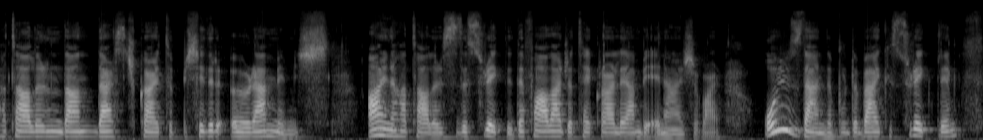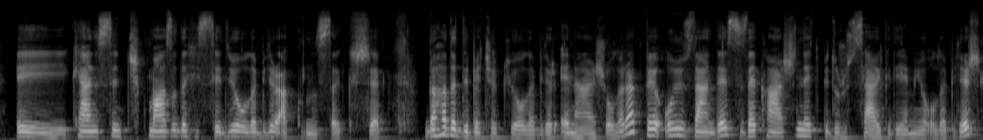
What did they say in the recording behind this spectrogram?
hatalarından ders çıkartıp bir şeyleri öğrenmemiş, aynı hataları size sürekli defalarca tekrarlayan bir enerji var. O yüzden de burada belki sürekli e, kendisini çıkmazda da hissediyor olabilir aklınızda kişi. Daha da dibe çöküyor olabilir enerji olarak ve o yüzden de size karşı net bir duruş sergileyemiyor olabilir.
